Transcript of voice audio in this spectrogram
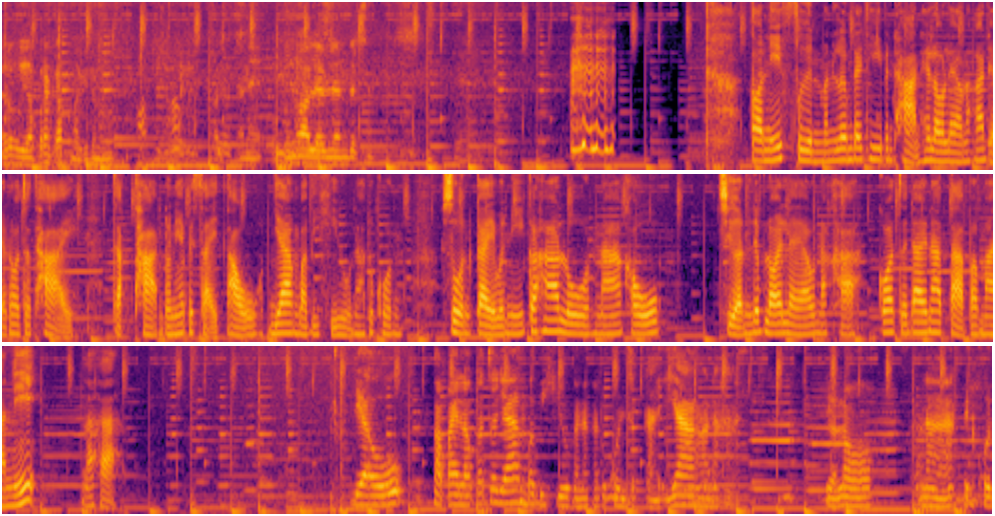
Erol yaprak atma gülüm. Hani bunu alevlendirsin. ตอนนี้ฟืนมันเริ่มได้ที่เป็นฐานให้เราแล้วนะคะ เดี๋ยวเราจะถ่ายจากฐานตัวนี้ไปใส่เตาย่างบาร์บีคิวนะทุกคน ส่วนไก่วันนี้ก็ 5 โลนะเขาเฉือนเรียบร้อยแล้วนะคะ ก็จะได้หน้าตาประมาณนี้นะคะ เดี๋ยวต่อไปเราก็จะย่างบาร์บีคิวกันนะคะ ทุกคนจะไก่ย่างแล้วนะคะ เดี๋ยวรอนะเป็นคน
